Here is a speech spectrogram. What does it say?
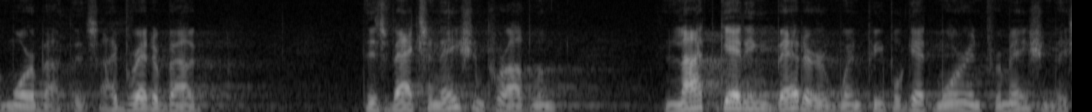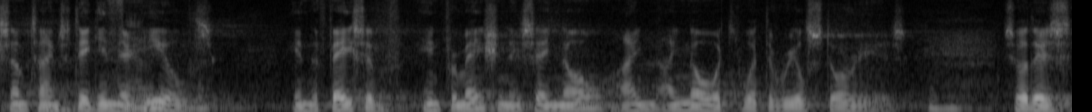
more about this. I've read about this vaccination problem not getting better when people get more information. They sometimes dig in their heels in the face of information and say, No, I, I know what, what the real story is. Mm-hmm. So there's,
